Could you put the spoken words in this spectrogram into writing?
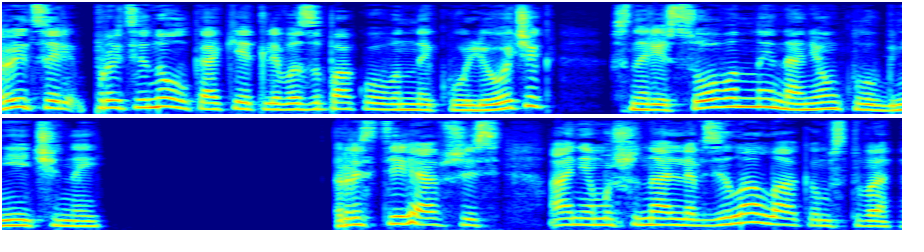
Рыцарь протянул кокетливо запакованный кулечек с нарисованной на нем клубничиной. Растерявшись, Аня машинально взяла лакомство,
